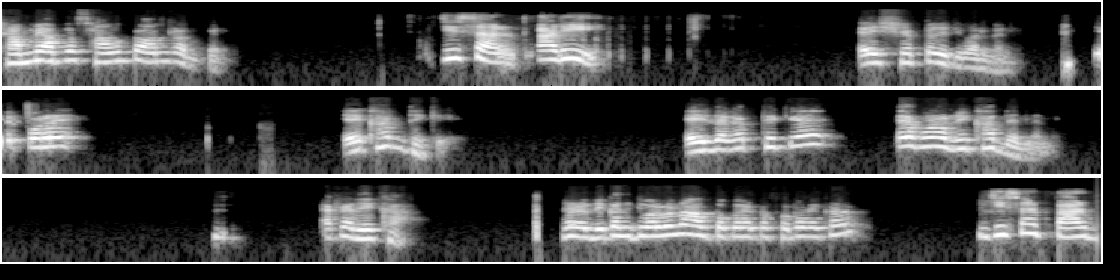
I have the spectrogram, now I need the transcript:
সামনে আপনার সাউন্ডটা অন রাখবেন। জি স্যার পারি। এই শেপটা দিতে পারবেন। এরপরে এখান থেকে এই জায়গার থেকে এরকম রেখা দিলেন একটা রেখা। হ্যাঁ রেখা দিতে পারবেন না আলতো করে একটা ছোট রেখা। জি স্যার পারব।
